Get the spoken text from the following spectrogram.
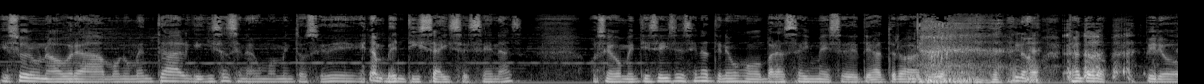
Eso era una obra monumental que quizás en algún momento se dé, eran 26 escenas. O sea, con 26 escenas tenemos como para 6 meses de teatro. no, tanto no. Pero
